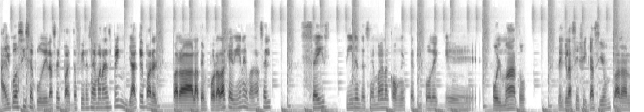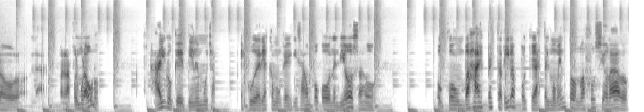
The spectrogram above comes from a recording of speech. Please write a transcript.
Algo así se pudiera hacer para este fin de semana de sprint, ya que para, para la temporada que viene van a ser seis fines de semana con este tipo de eh, formato de clasificación para, la, para la Fórmula 1. Algo que tienen muchas escuderías como que quizás un poco nerviosas o, o con bajas expectativas porque hasta el momento no ha funcionado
